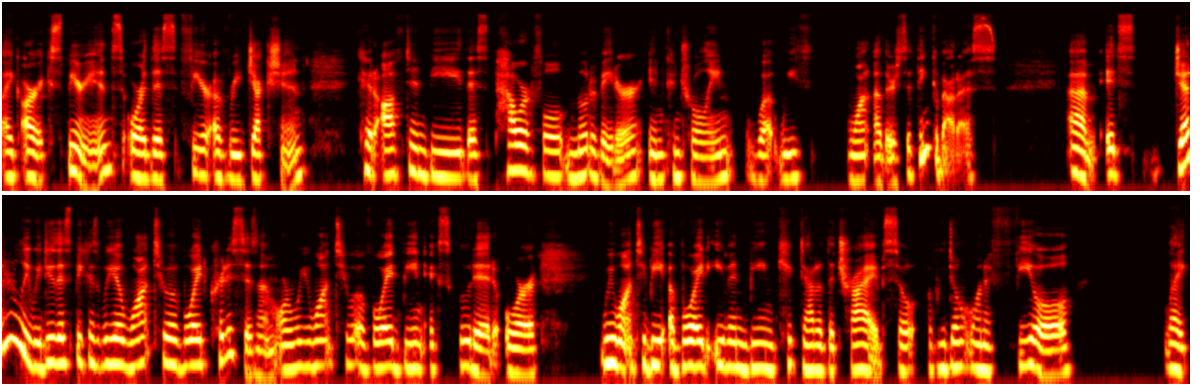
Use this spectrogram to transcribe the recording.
like our experience or this fear of rejection could often be this powerful motivator in controlling what we th- want others to think about us. Um, it's generally we do this because we want to avoid criticism or we want to avoid being excluded or we want to be avoid even being kicked out of the tribe so we don't want to feel like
